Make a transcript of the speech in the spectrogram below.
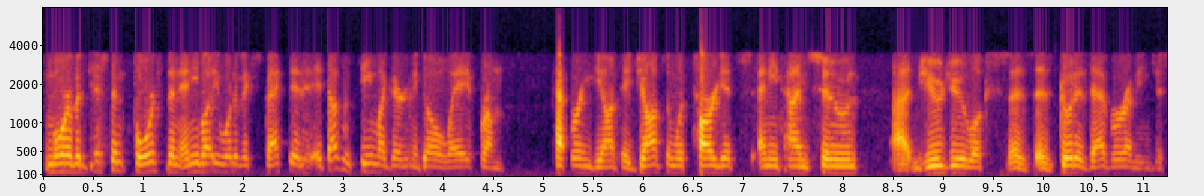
more of a distant fourth than anybody would have expected. It doesn't seem like they're going to go away from peppering Diontae Johnson with targets anytime soon. Uh, Juju looks as, as good as ever. I mean, just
